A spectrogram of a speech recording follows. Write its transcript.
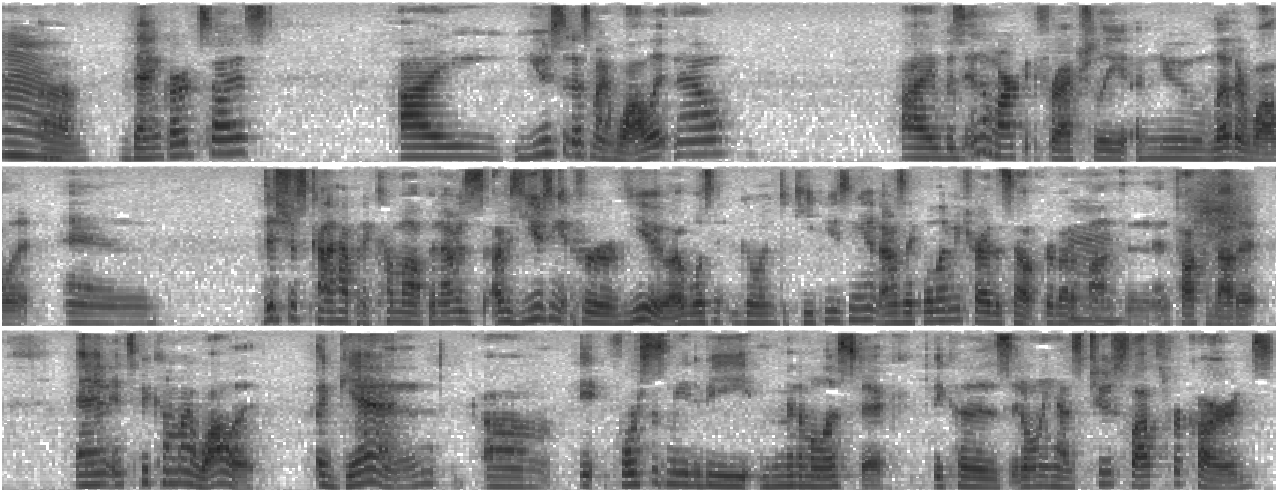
Mm. um, Vanguard size. I use it as my wallet now. I was in the market for actually a new leather wallet, and this just kind of happened to come up. And I was I was using it for a review. I wasn't going to keep using it. I was like, well, let me try this out for about a Mm. month and, and talk about it. And it's become my wallet again. Um, it forces me to be minimalistic because it only has two slots for cards,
